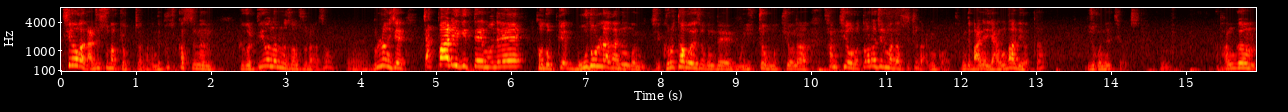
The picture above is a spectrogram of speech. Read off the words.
티어가 낮을 수밖에 없잖아. 근데 푸스카스는 그걸 뛰어넘는 선수라서. 예, 물론 이제 짝발이기 때문에 더 높게 못 올라가는 건 있지. 그렇다고 해서 근데 뭐 2.5티어나 3티어로 떨어질 만한 수준 아닌 것 같아. 근데 만약 양발이었다? 무조건 1티어지. 방금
